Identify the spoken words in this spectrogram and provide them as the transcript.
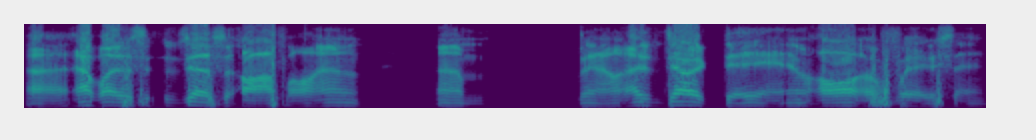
uh, that was just awful. And um, you know, a dark day and all of racing.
